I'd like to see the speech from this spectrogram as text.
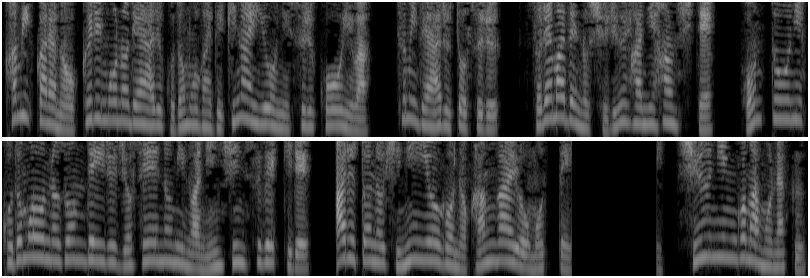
神からの贈り物である子供ができないようにする行為は罪であるとする、それまでの主流派に反して、本当に子供を望んでいる女性のみが妊娠すべきで、あるとの否認用語の考えを持っている。就任後間もなく、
